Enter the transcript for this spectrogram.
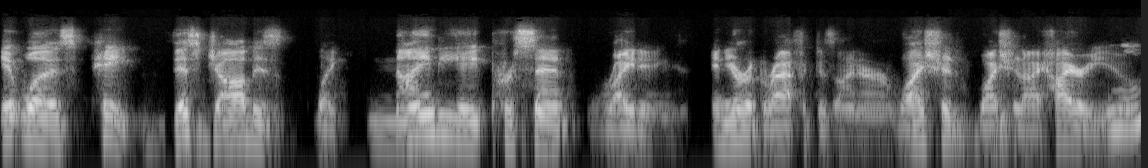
it was hey this job is like 98% writing and you're a graphic designer. Why should why should i hire you? Mm-hmm.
